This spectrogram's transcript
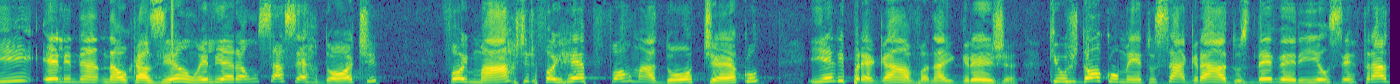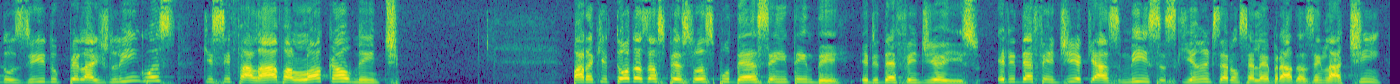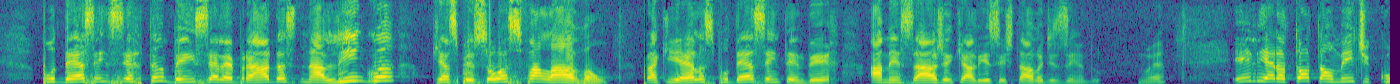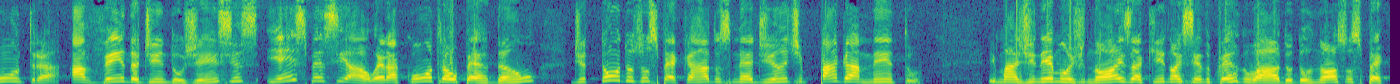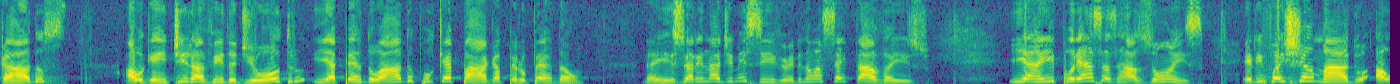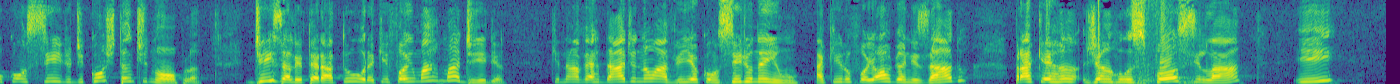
E ele, na, na ocasião, ele era um sacerdote, foi mártir, foi reformador tcheco, e ele pregava na igreja que os documentos sagrados deveriam ser traduzidos pelas línguas que se falava localmente, para que todas as pessoas pudessem entender. Ele defendia isso. Ele defendia que as missas que antes eram celebradas em latim pudessem ser também celebradas na língua que as pessoas falavam, para que elas pudessem entender a mensagem que ali se estava dizendo, não é? Ele era totalmente contra a venda de indulgências e, em especial, era contra o perdão de todos os pecados mediante pagamento. Imaginemos nós aqui, nós sendo perdoados dos nossos pecados, alguém tira a vida de outro e é perdoado porque paga pelo perdão. Né? Isso era inadmissível, ele não aceitava isso. E aí, por essas razões, ele foi chamado ao concílio de Constantinopla. Diz a literatura que foi uma armadilha, que na verdade não havia concílio nenhum. Aquilo foi organizado para que Jean Rus fosse lá e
